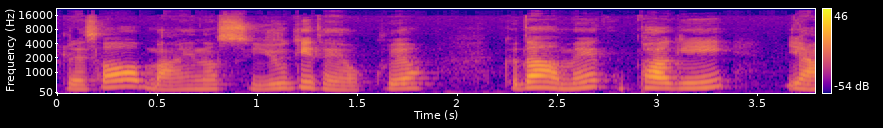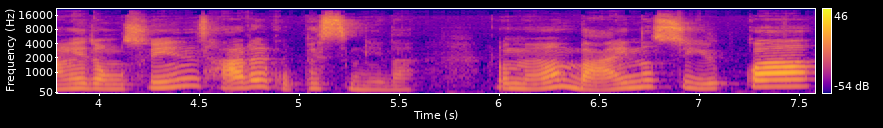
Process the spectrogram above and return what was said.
그래서 마이너스 6이 되었고요. 그 다음에 곱하기 양의 정수인 4를 곱했습니다. 그러면 마이너스 6과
